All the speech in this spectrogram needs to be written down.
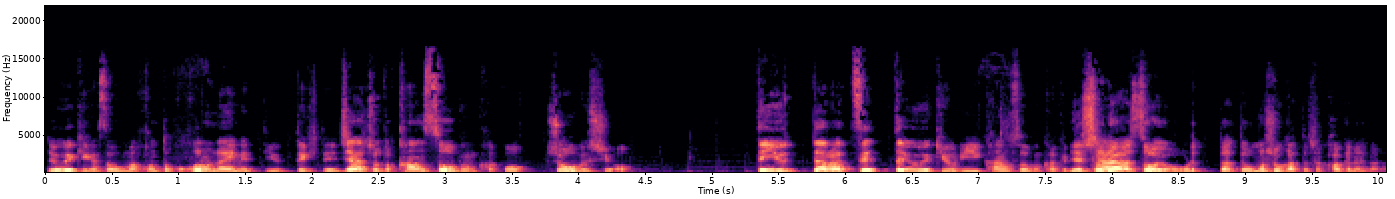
で植木がさ「お前ほんと心ないね」って言ってきてじゃあちょっと感想文書こう。勝負しようって言ったら絶対植木よりいい感想文書ける。いやそれはそうよ。俺だって面白かったしか書けないから。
